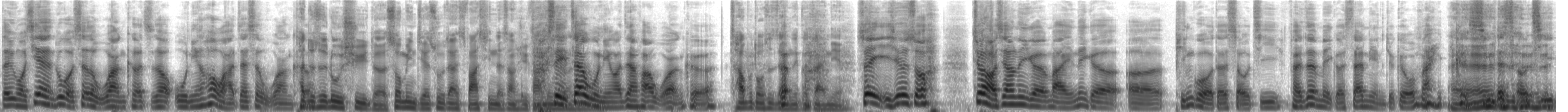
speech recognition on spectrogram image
等于我现在如果设了五万颗之后，五年后我还在设五万颗，它就是陆续的寿命结束再发新的上去发。所以在五年我再发五万颗，差不多是这样的一个。概念，所以也就是说，就好像那个买那个呃苹果的手机，反正每隔三年你就给我买一个新的手机，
